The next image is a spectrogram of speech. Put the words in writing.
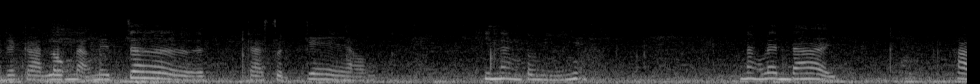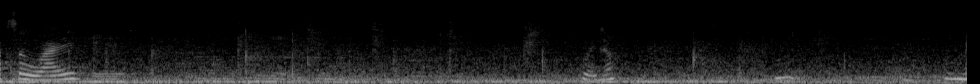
บรรยากาศโรงหนังเมเจอร์กาดสุดแก้ว ที่นั่งตรงนี้ นั่งเล่นได้ ภาพสวย สวยเนาะนี่เม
